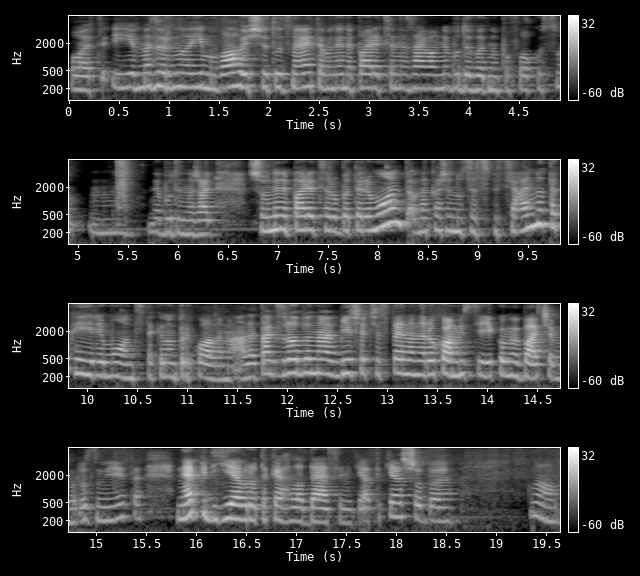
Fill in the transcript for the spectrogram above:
От, і ми звернули їм увагу, що тут, знаєте, вони не паряться, не знаю, вам не буде видно по фокусу. Не буде, на жаль, що вони не паряться робити ремонт, а вона каже, ну це спеціально такий ремонт з такими приколами, але так зроблена більша частина нерухомості, яку ми бачимо, розумієте? Не під євро таке гладесеньке, а таке, щоб, ну,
